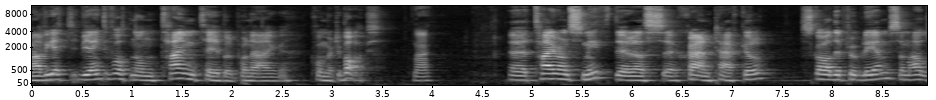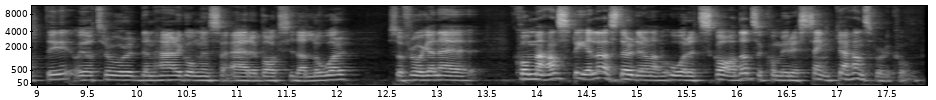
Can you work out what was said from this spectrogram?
man vet, vi har inte fått någon timetable på när han kommer tillbaks. Nej. Eh, Tyron Smith, deras uh, stjärntackle. Skadeproblem som alltid och jag tror den här gången så är det baksida lår. Så frågan är, kommer han spela större delen av året skadad så kommer det sänka hans produktion.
